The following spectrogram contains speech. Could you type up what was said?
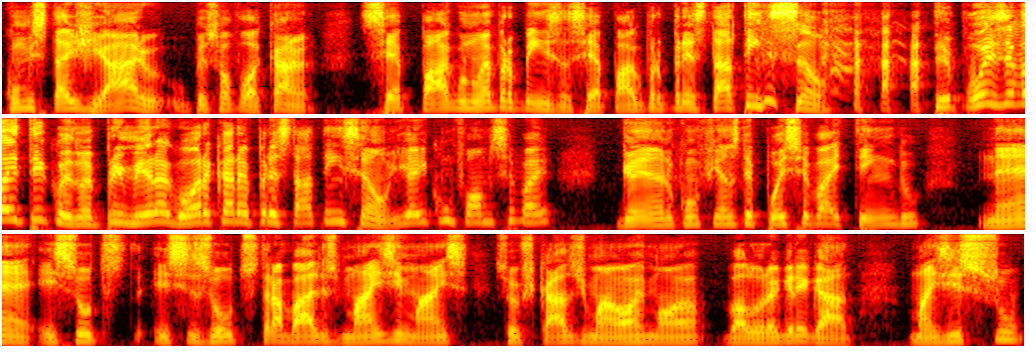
como estagiário, o pessoal fala, cara, você é pago não é para pensar, você é pago para prestar atenção. depois você vai ter coisa, mas primeiro agora, cara, é prestar atenção. E aí, conforme você vai ganhando confiança, depois você vai tendo né, esses outros, esses outros trabalhos mais e mais sofisticados de maior e maior valor agregado. Mas isso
